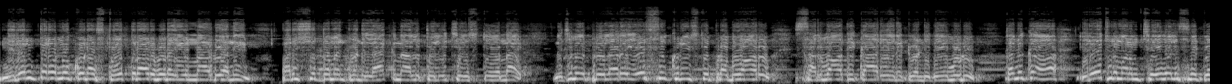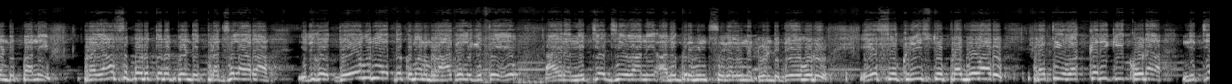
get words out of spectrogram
నిరంతరము కూడా స్తోత్రార్హుడై ఉన్నాడు అని పరిశుద్ధమైనటువంటి లేఖనాలు తెలియచేస్తూ ఉన్నాయి. నిజమే ప్రియులారా యేసుక్రీస్తు ప్రభువారు సర్వాధికారి అయినటువంటి దేవుడు. కనుక ఈ రోజున మనం చేయవలసినటువంటి పని ప్రయాసపడుతున్నటువంటి ప్రజలారా ఇదిగో దేవుని యొద్దకు మనం రాగలిగితే ఆయన నిత్య జీవాన్ని అనుగ్రహించగలిగినటువంటి దేవుడు. యేసుక్రీస్తు ప్రభువారు ప్రతి ఒక్కరికి కూడా నిత్య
